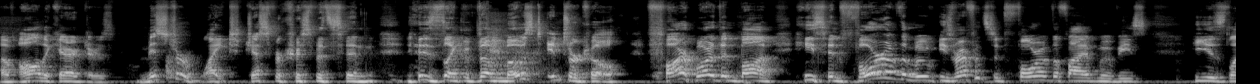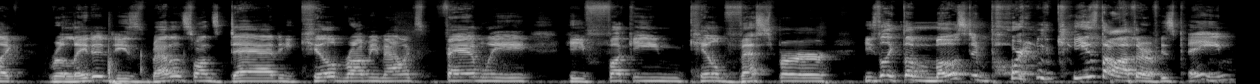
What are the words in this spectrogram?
of all the characters, Mister White Jesper Christensen is like the most integral, far more than Bond. He's in four of the movies. He's referenced in four of the five movies. He is like related. He's Madeleine Swann's dad. He killed Rami Malek's family. He fucking killed Vesper. He's like the most important. He's the author of his pain,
